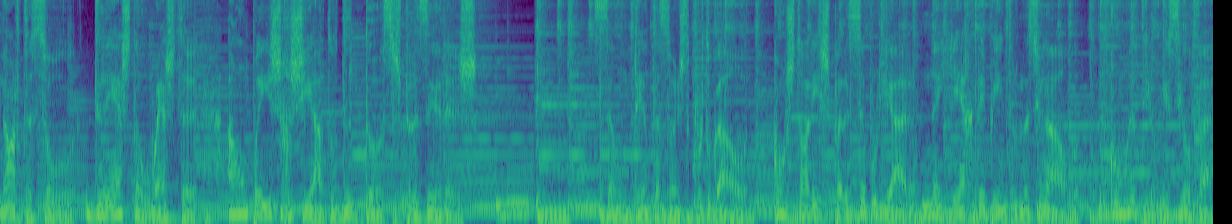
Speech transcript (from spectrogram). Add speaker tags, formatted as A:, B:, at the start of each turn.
A: norte a sul, de este a oeste, há um país recheado de doces prazeres. São Tentações de Portugal, com histórias para saborear na IRDP Internacional, com Adília Silva.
